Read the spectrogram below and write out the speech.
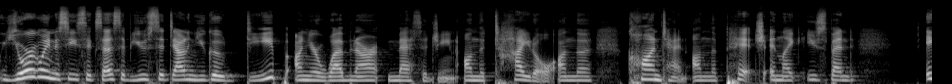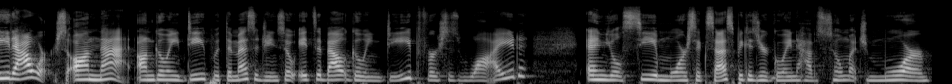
You're going to see success if you sit down and you go deep on your webinar messaging, on the title, on the content, on the pitch, and like you spend eight hours on that, on going deep with the messaging. So it's about going deep versus wide. And you'll see more success because you're going to have so much more,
